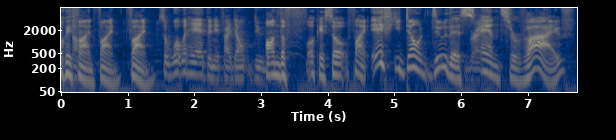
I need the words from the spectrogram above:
Okay, fine, fine, fine. So what would happen if I don't do? This? On the f- okay, so fine. If you don't do this Right. and survive,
